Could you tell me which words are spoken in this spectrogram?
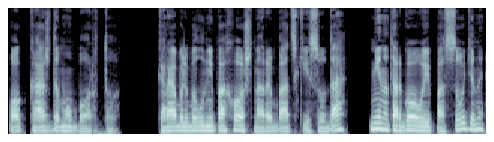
по каждому борту. Корабль был не похож на рыбацкие суда, ни на торговые посудины,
